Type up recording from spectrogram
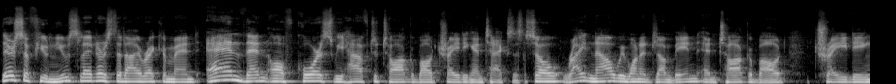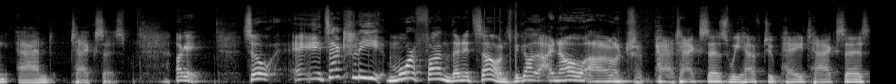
There's a few newsletters that I recommend. And then, of course, we have to talk about trading and taxes. So, right now, we want to jump in and talk about trading and taxes. Okay, so it's actually more fun than it sounds because I know uh, taxes, we have to pay taxes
